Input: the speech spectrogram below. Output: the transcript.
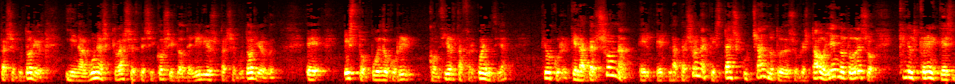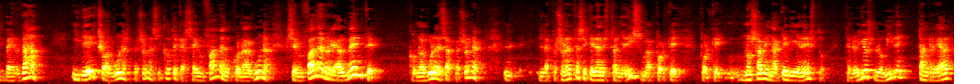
persecutorios, y en algunas clases de psicosis los delirios persecutorios, eh, esto puede ocurrir con cierta frecuencia, ¿qué ocurre? Que la persona, la persona que está escuchando todo eso, que está oyendo todo eso, que él cree que es verdad, y de hecho algunas personas psicóticas se enfadan con alguna, se enfadan realmente con alguna de esas personas, las personas se quedan extrañadísimas porque, porque no saben a qué viene esto, pero ellos lo viven tan real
